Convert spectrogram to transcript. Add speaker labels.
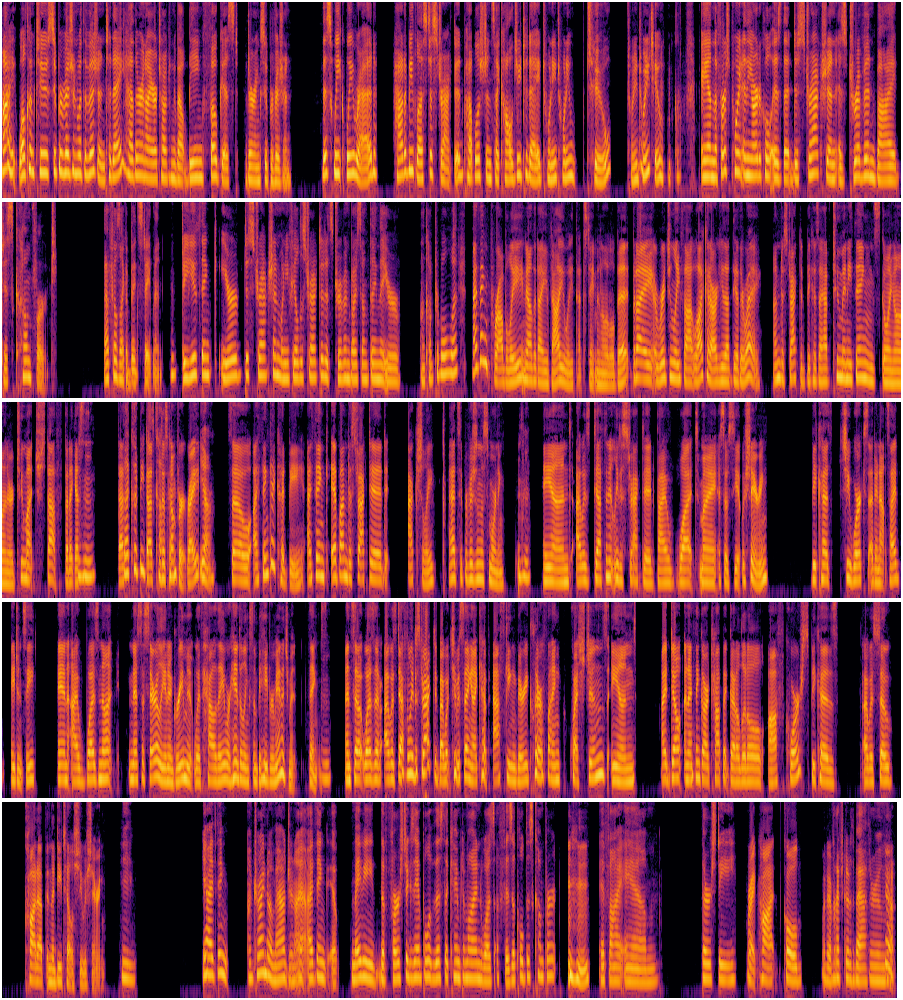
Speaker 1: Hi, welcome to Supervision with a Vision. Today, Heather and I are talking about being focused during supervision. This week, we read How to Be Less Distracted, published in Psychology Today 2022. 2022. and the first point in the article is that distraction is driven by discomfort. That feels like a big statement. Mm-hmm. Do you think your distraction, when you feel distracted, it's driven by something that you're uncomfortable with?
Speaker 2: I think probably now that I evaluate that statement a little bit, but I originally thought, well, I could argue that the other way. I'm distracted because I have too many things going on or too much stuff. But I guess
Speaker 1: Mhm.
Speaker 2: that's,
Speaker 1: That could be
Speaker 2: that's
Speaker 1: discomfort.
Speaker 2: discomfort, right?
Speaker 1: Yeah.
Speaker 2: So I think it could be. I think if I'm distracted, actually, I had supervision this morning
Speaker 1: Mhm.
Speaker 2: and I was definitely distracted by what my associate was sharing because she works at an outside agency and I was not necessarily in agreement with how they were handling some behavior management things.
Speaker 1: Mhm.
Speaker 2: And so it was, I was definitely distracted by what she was saying. I kept asking very clarifying questions and I don't, and I think our topic got a little off course because I was so caught up in the details she was sharing.
Speaker 1: Hmm. Yeah, I think I'm trying to imagine. I, I think it, maybe the first example of this that came to mind was a physical discomfort.
Speaker 2: Mm-hmm.
Speaker 1: If I am thirsty,
Speaker 2: Right. Hot, cold, whatever, I
Speaker 1: have to go to the bathroom.
Speaker 2: Yeah.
